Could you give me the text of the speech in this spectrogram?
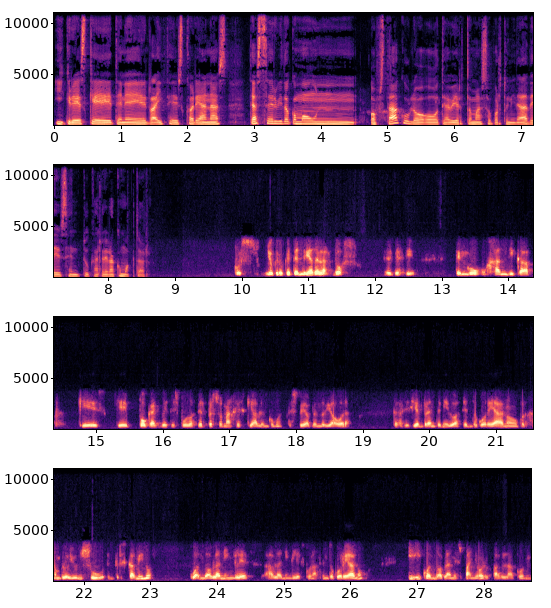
¿Y crees que tener raíces coreanas te ha servido como un obstáculo o te ha abierto más oportunidades en tu carrera como actor? Pues yo creo que tendría de las dos. Es decir, tengo un hándicap que es que pocas veces puedo hacer personajes que hablen como estoy hablando yo ahora. Casi siempre han tenido acento coreano, por ejemplo, Yun-Su en Tres Caminos. Cuando hablan inglés, hablan inglés con acento coreano y cuando hablan español, habla con,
